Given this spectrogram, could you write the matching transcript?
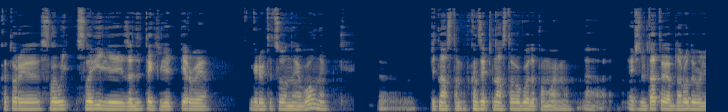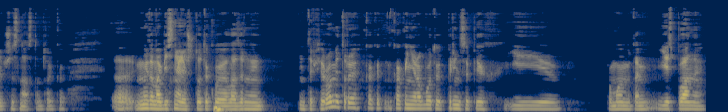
которые слови- словили, задетектили первые гравитационные волны э, в 15 конце 15 года, по-моему. А Результаты обнародовали в 16 только. Э, Мы там объясняли, что такое лазерные интерферометры, как, как они работают, в принципе их, и, по-моему, там есть планы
